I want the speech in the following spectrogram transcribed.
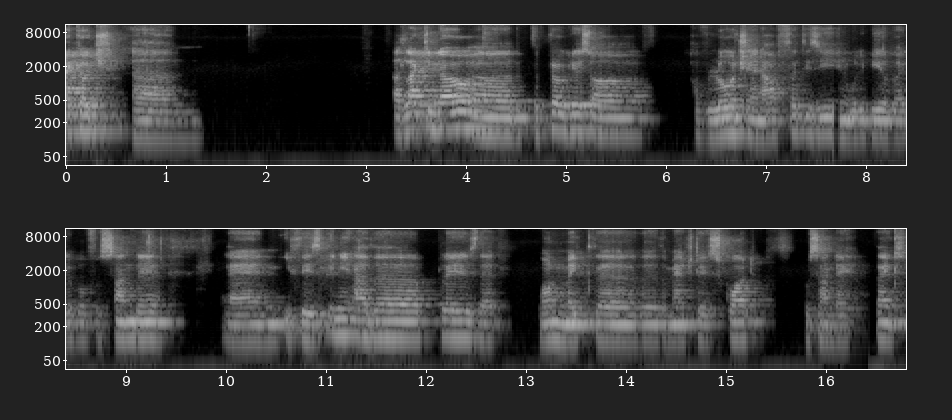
Hi, Coach. Um, I'd like to know uh, the, the, progress of, of Lorch and how fit is he and will he be available for Sunday? And if there's any other players that won't make the, the, the match day squad for Sunday. Thanks.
